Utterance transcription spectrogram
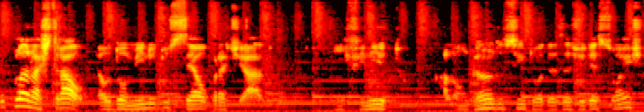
O plano astral é o domínio do céu prateado, infinito, alongando-se em todas as direções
